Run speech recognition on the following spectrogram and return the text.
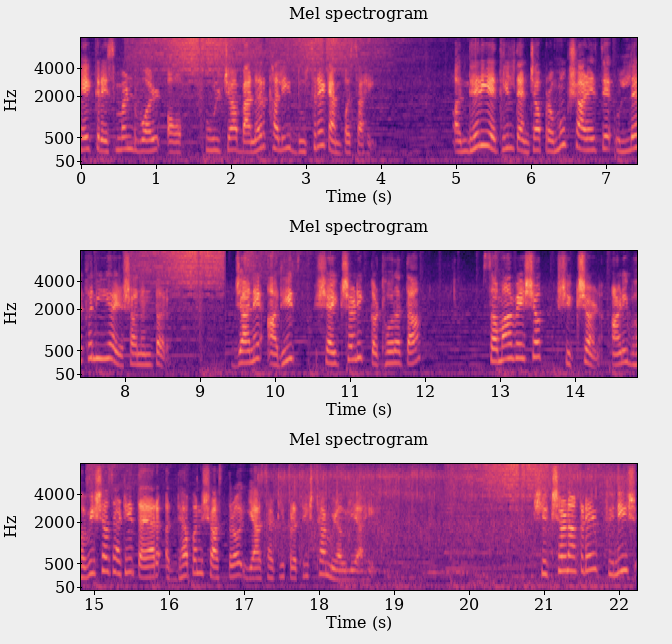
हे क्रेसमंड वर्ल्ड ऑफ स्कूलच्या बॅनरखाली दुसरे कॅम्पस आहे. अंधेरी येथील त्यांच्या प्रमुख शाळेचे उल्लेखनीय यशानंतर ज्याने आधीच शैक्षणिक कठोरता समावेशक शिक्षण आणि भविष्यासाठी तयार अध्यापनशास्त्र यासाठी प्रतिष्ठा मिळवली आहे. शिक्षणाकडे फिनिश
